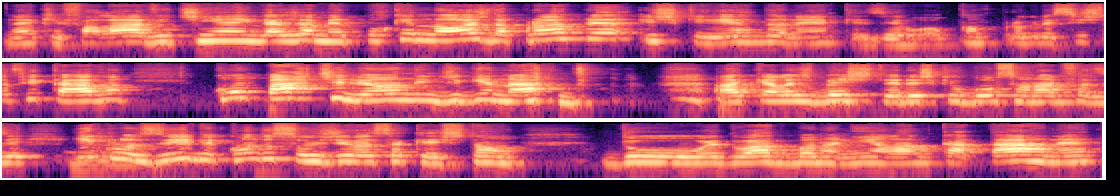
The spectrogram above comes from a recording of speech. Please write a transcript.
né? Que falava e tinha engajamento, porque nós da própria esquerda, né? Quer dizer, o campo progressista ficava compartilhando, indignado aquelas besteiras que o Bolsonaro fazia. Inclusive, quando surgiu essa questão do Eduardo Bananinha lá no Catar, né?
